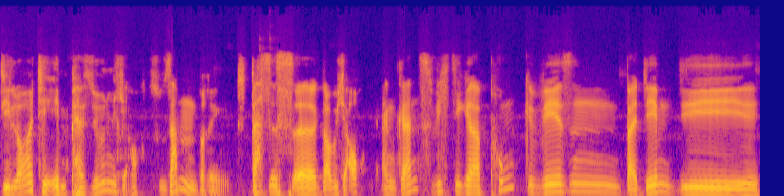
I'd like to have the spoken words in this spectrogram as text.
die Leute eben persönlich auch zusammenbringt. Das ist, äh, glaube ich, auch ein ganz wichtiger Punkt gewesen, bei dem die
